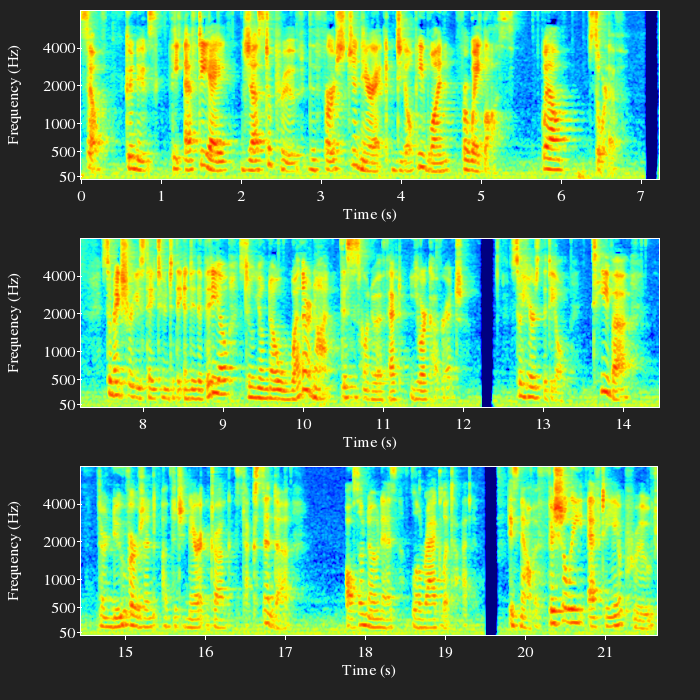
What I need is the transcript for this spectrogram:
So, good news the FDA just approved the first generic GLP 1 for weight loss. Well, sort of. So, make sure you stay tuned to the end of the video so you'll know whether or not this is going to affect your coverage. So, here's the deal Teva, their new version of the generic drug Saxenda, also known as liraglutide, is now officially FDA approved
